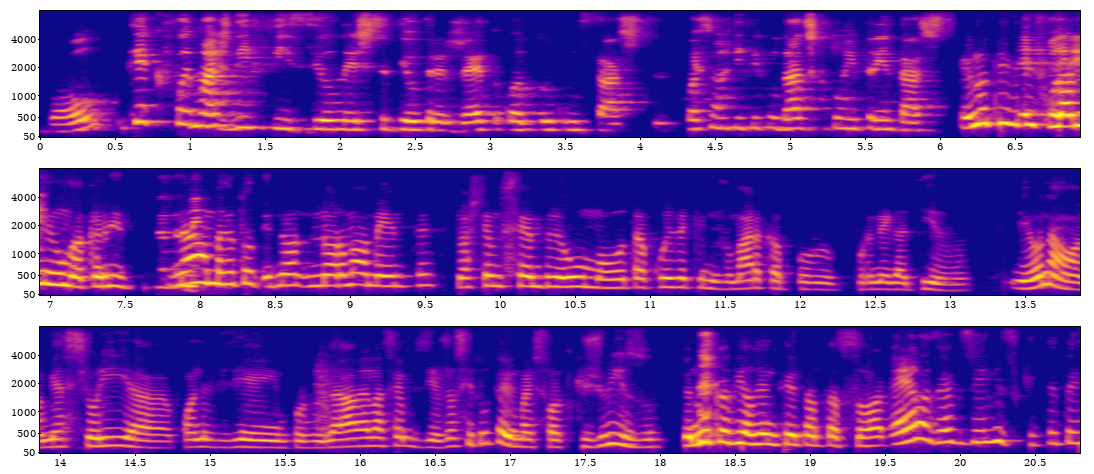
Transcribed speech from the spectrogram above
futebol, o que é que foi mais difícil neste teu trajeto quando tu começaste? Quais são as dificuldades que tu enfrentaste? Eu não tive dificuldade nenhuma, acredito. Não, mas tô, normalmente nós temos sempre uma ou outra coisa que nos marca por, por negativo. Eu não, a minha senhoria, quando vivia em Portugal, ela sempre dizia: José, tu tens mais sorte que juízo. Eu nunca vi alguém que tem tanta sorte. Ela sempre dizia isso, que tem,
